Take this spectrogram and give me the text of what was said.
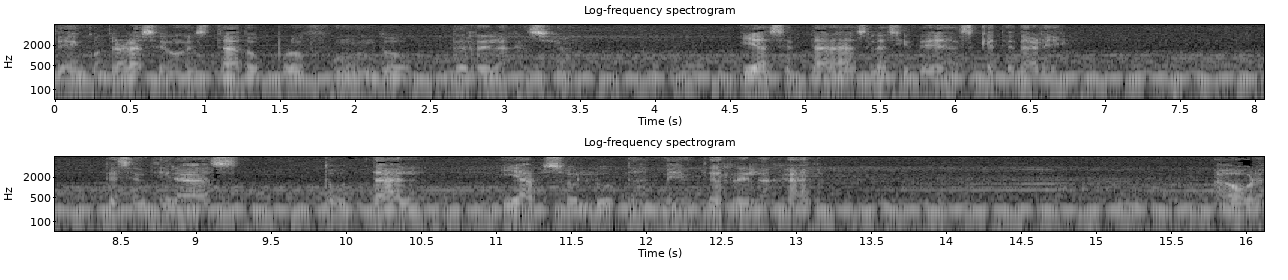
te encontrarás en un estado profundo de relajación y aceptarás las ideas que te daré. Te sentirás total y absolutamente relajado. Ahora,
